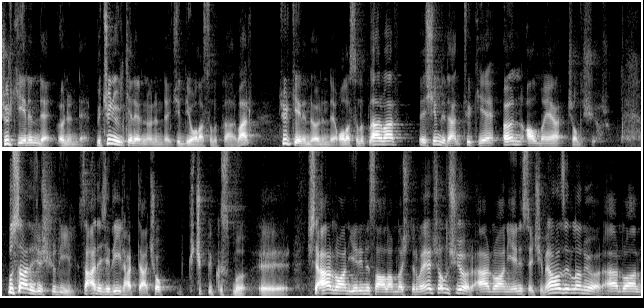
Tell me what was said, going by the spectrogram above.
Türkiye'nin de önünde, bütün ülkelerin önünde ciddi olasılıklar var. Türkiye'nin de önünde olasılıklar var ve şimdiden Türkiye ön almaya çalışıyor. Bu sadece şu değil, sadece değil hatta çok küçük bir kısmı e, işte Erdoğan yerini sağlamlaştırmaya çalışıyor. Erdoğan yeni seçime hazırlanıyor. Erdoğan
